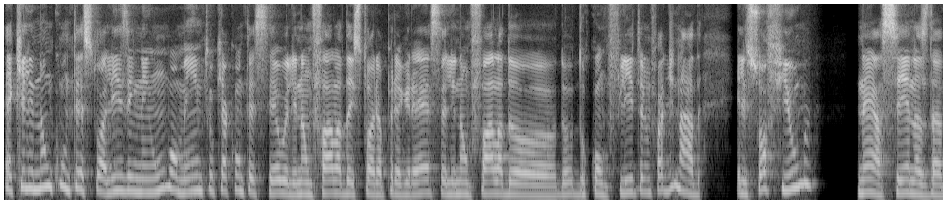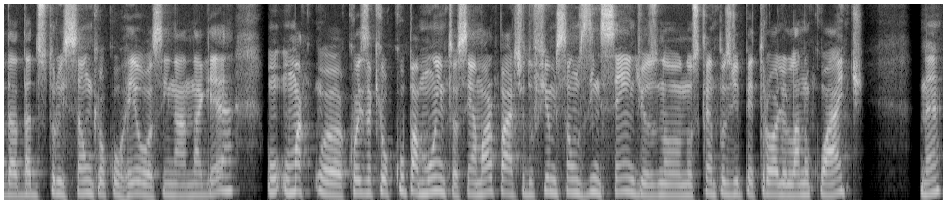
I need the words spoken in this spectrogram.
é que ele não contextualiza em nenhum momento o que aconteceu, ele não fala da história pregressa, ele não fala do, do, do conflito, ele não fala de nada. Ele só filma né, as cenas da, da, da, destruição que ocorreu assim na, na guerra. Uma uh, coisa que ocupa muito, assim, a maior parte do filme são os incêndios no, nos campos de petróleo lá no Kuwait, né?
